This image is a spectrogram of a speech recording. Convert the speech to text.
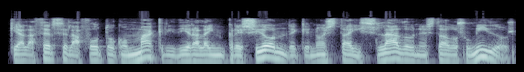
que al hacerse la foto con Macri diera la impresión de que no está aislado en Estados Unidos,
